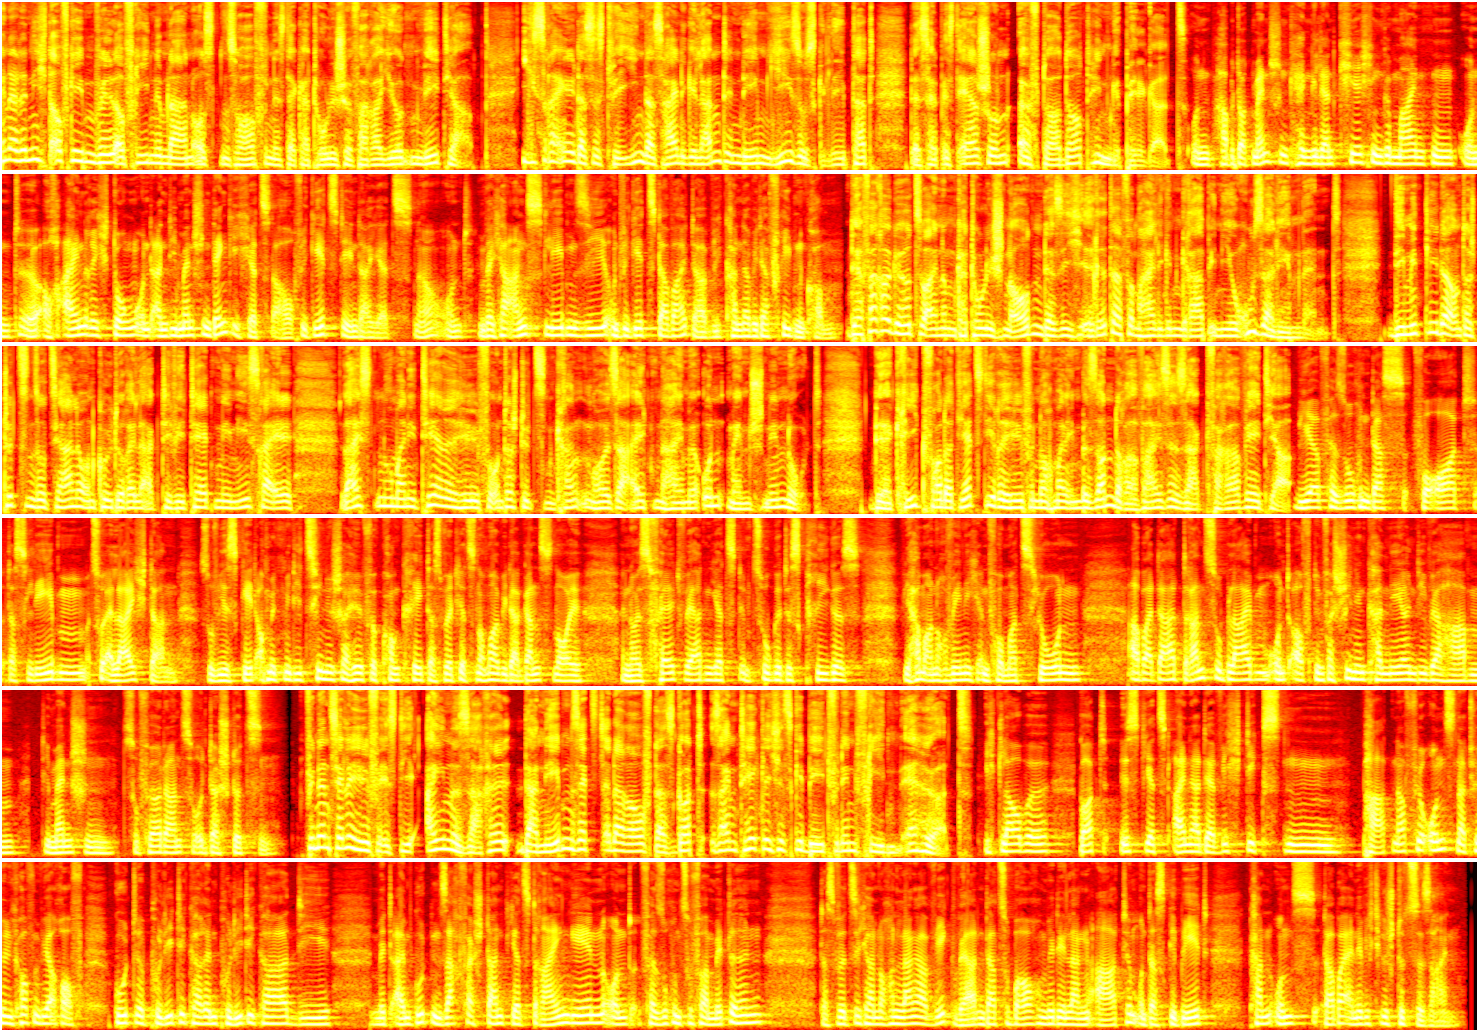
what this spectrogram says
Einer, der nicht aufgeben will, auf Frieden im Nahen Osten zu hoffen, ist der katholische Pfarrer Jürgen Wetja. Israel, das ist für ihn das heilige Land, in dem Jesus gelebt hat. Deshalb ist er schon öfter dorthin gepilgert. Und habe dort Menschen kennengelernt, Kirchengemeinden und äh, auch Einrichtungen. Und an die Menschen denke ich jetzt auch. Wie geht's denen da jetzt? Ne? Und in welcher Angst leben sie und wie geht's da weiter? Wie kann da wieder Frieden kommen? Der Pfarrer gehört zu einem katholischen Orden, der sich Ritter vom Heiligen Grab in Jerusalem nennt. Die Mitglieder unterstützen unterstützen soziale und kulturelle Aktivitäten in Israel, leisten humanitäre Hilfe, unterstützen Krankenhäuser, Altenheime und Menschen in Not. Der Krieg fordert jetzt ihre Hilfe nochmal in besonderer Weise, sagt Pfarrer Vetja. Wir versuchen das vor Ort, das Leben zu erleichtern, so wie es geht, auch mit medizinischer Hilfe konkret. Das wird jetzt nochmal wieder ganz neu, ein neues Feld werden jetzt im Zuge des Krieges. Wir haben auch noch wenig Informationen, aber da dran zu bleiben und auf den verschiedenen Kanälen, die wir haben, die Menschen zu fördern, zu unterstützen. Finanzielle Hilfe ist die eine Sache, daneben setzt er darauf, dass Gott sein tägliches Gebet für den Frieden erhört. Ich glaube, Gott ist jetzt einer der wichtigsten Partner für uns. Natürlich hoffen wir auch auf gute Politikerinnen, Politiker, die mit einem guten Sachverstand jetzt reingehen und versuchen zu vermitteln. Das wird sicher noch ein langer Weg werden. Dazu brauchen wir den langen Atem und das Gebet kann uns dabei eine wichtige Stütze sein.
